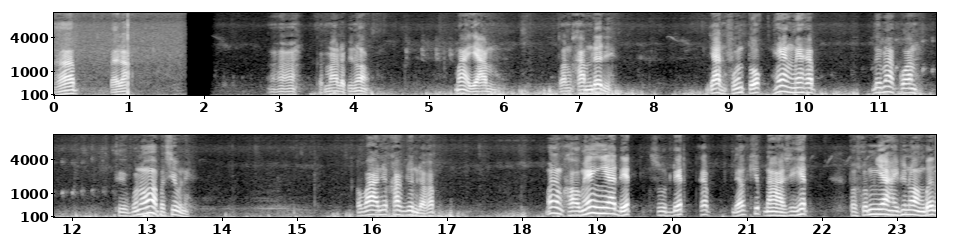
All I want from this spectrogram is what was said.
ครับไปละอ่ากลับมาแล้วพี่น้องมายาม ตอนค่ำเด้อดิย่านฝนตกแห้งไหมครับเลยมากก่อนถือบนน้อปลาซิวนี่ก็ว่าอยู่คักยุ่นเดี๋ยวครับ มันต้องเขาแม่เงียเด็ด สูตรเด็ดครับ เดี๋ยวคลิปหน้าสิเฮ็ดผสมเงียให้พี่น้องเบิ้ง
